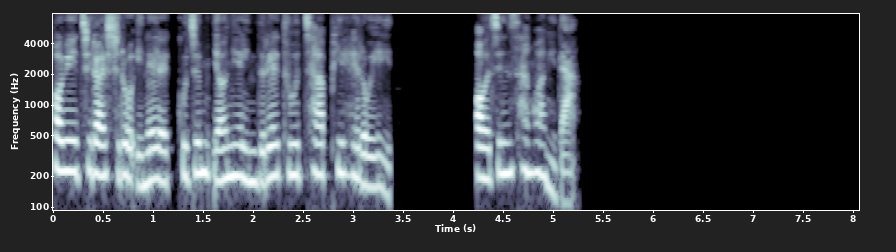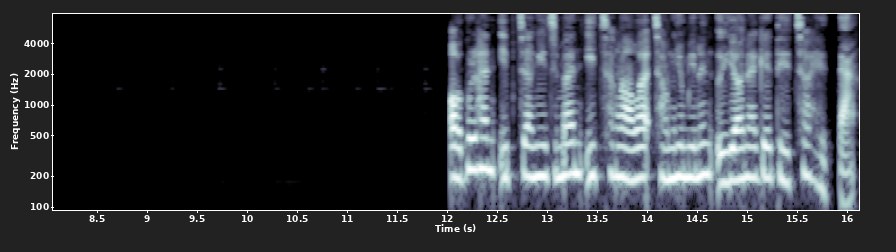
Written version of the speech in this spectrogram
허위 지라시로 인해 꾸즘 연예인들의 두 차 피해로 어진 상황이다. 억울한 입장이지만 이청아와 정유미는 의연하게 대처했다.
